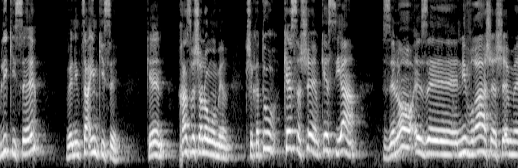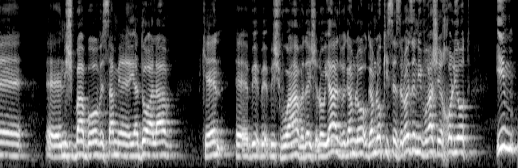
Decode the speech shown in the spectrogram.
בלי כיסא ונמצא עם כיסא כן חס ושלום אומר כשכתוב כס השם כס יה זה לא איזה נברא שהשם אה, אה, נשבע בו ושם ידו עליו כן אה, בשבועה ודאי שלא יד וגם לא, לא כיסא זה לא איזה נברא שיכול להיות עם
